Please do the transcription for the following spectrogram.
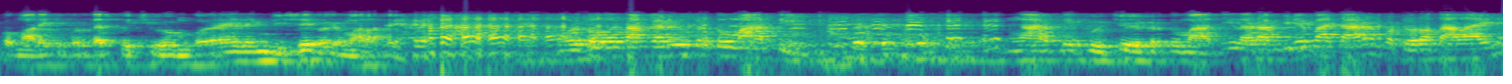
Kok mari diprotes bojo, kok reling dhisik kok malah. Mergo sampeyan itu kertu mati. Ngarepe bojo kertu mati, lah rabine pacaran padha ora salah ini.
